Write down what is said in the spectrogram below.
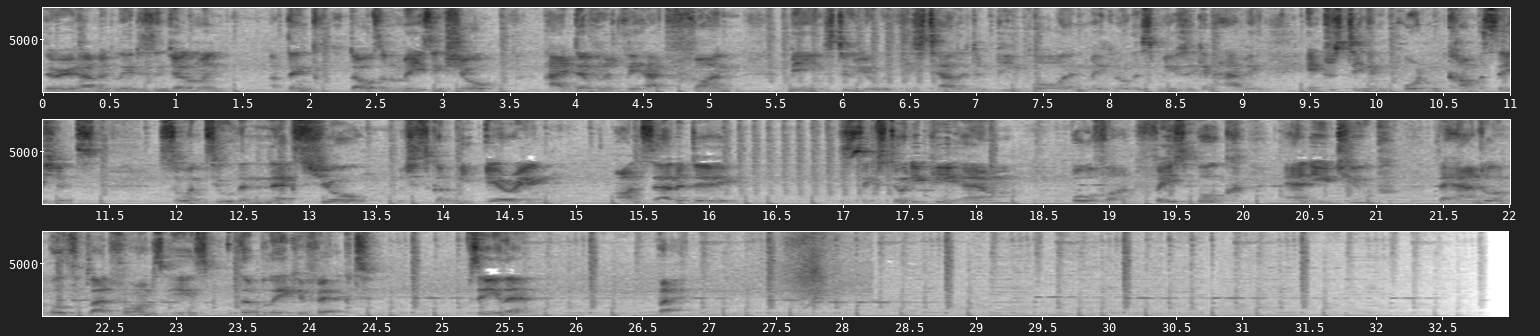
there you have it, ladies and gentlemen. I think that was an amazing show. I definitely had fun being in studio with these talented people and making all this music and having interesting and important conversations. So until the next show, which is going to be airing on Saturday, 6:30 p.m., both on Facebook and YouTube. The handle on both platforms is The Blake Effect. See you then. Bye.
